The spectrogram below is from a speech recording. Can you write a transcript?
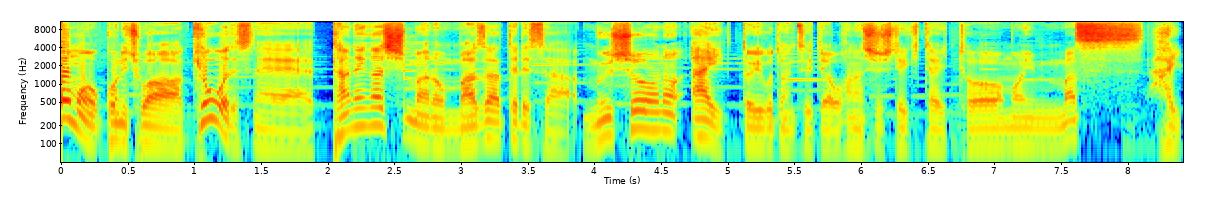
どうも、こんにちは。今日はですね、種子島のマザー・テレサ、無償の愛ということについてお話ししていきたいと思います。はい。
